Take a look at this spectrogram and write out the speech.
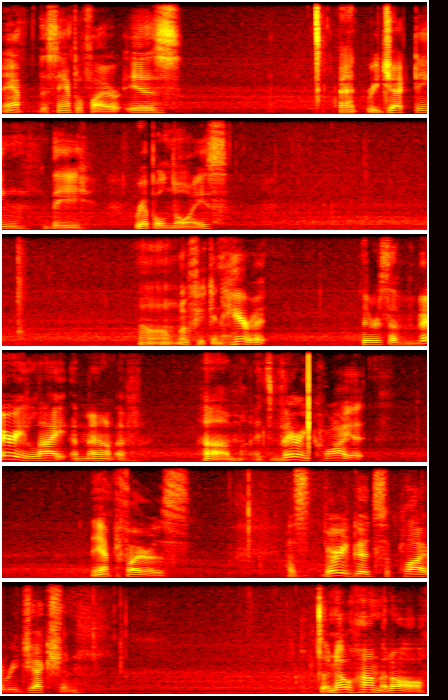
amp this amplifier is at rejecting the ripple noise, I don't know if you can hear it. There's a very light amount of hum. It's very quiet. The amplifier is, has very good supply rejection. So no hum at all.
